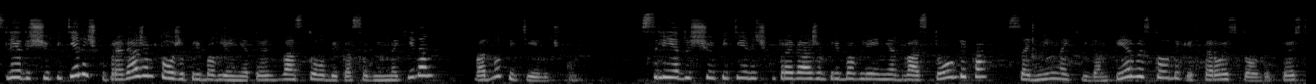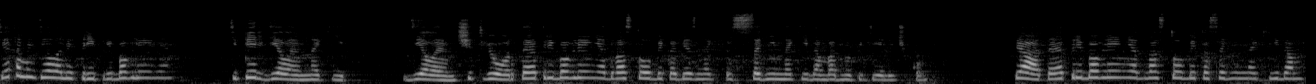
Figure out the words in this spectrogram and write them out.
Следующую петелечку провяжем тоже прибавление, то есть 2 столбика с одним накидом в одну петелечку. Следующую петелечку провяжем прибавление 2 столбика с одним накидом. Первый столбик и второй столбик. То есть это мы сделали 3 прибавления. Теперь делаем накид. Делаем четвертое прибавление 2 столбика без, с одним накидом в одну петелечку. Пятое прибавление 2 столбика с одним накидом.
